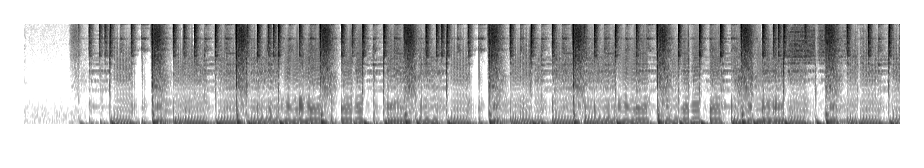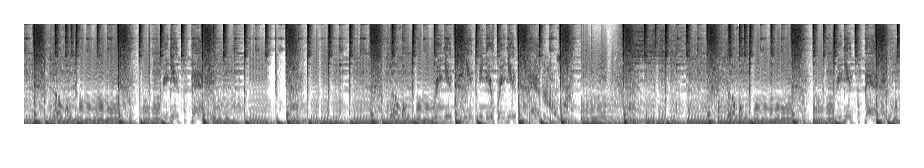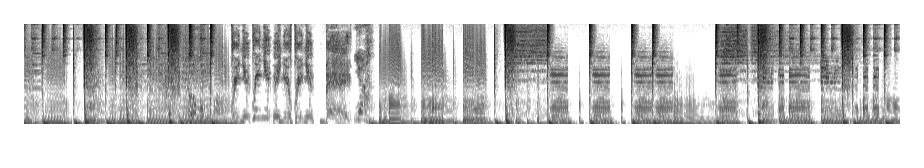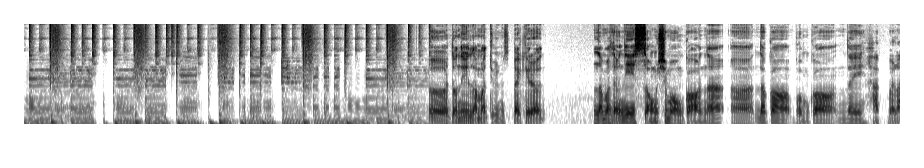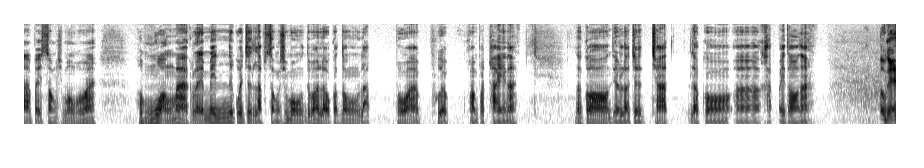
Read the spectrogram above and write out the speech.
ตอนนี้เรามาถึง Spectrum เรามาถึงนี่2ชั่วโมงก่อนนะอ่าแล้วก็ผมก็ได้หักเวลาไป2ชั่วโมง เพราะว่าผมง่วงมากเลยไม่นึกว่าจะหลับ2ชั่วโมง แต่ว่าเราก็ต้องหลับเพราะว่าเพื่อความปลอดภัยนะ แล้วก็เดี๋ยวเราจะชาร์จแล้วก็อ่าขับไปต่อนะ โอเค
